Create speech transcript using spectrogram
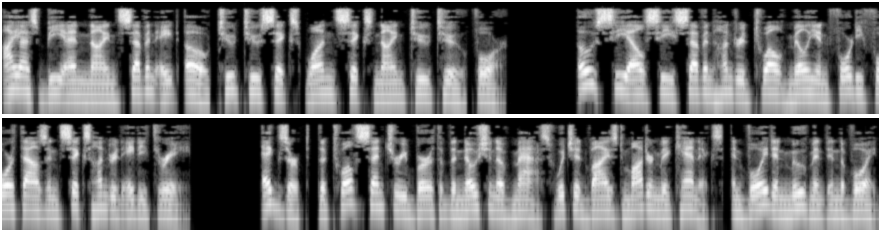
ISBN 978-0-226-16922-4. OCLC 712044683. Excerpt, The Twelfth-Century Birth of the Notion of Mass which advised modern mechanics, and Void and Movement in the Void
